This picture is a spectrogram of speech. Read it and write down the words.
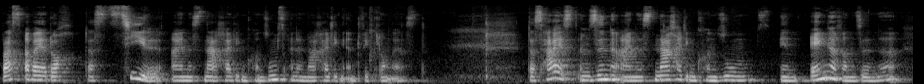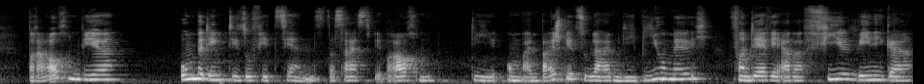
was aber ja doch das Ziel eines nachhaltigen Konsums, einer nachhaltigen Entwicklung ist. Das heißt, im Sinne eines nachhaltigen Konsums im engeren Sinne brauchen wir unbedingt die Suffizienz. Das heißt, wir brauchen die, um beim Beispiel zu bleiben, die Biomilch, von der wir aber viel weniger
